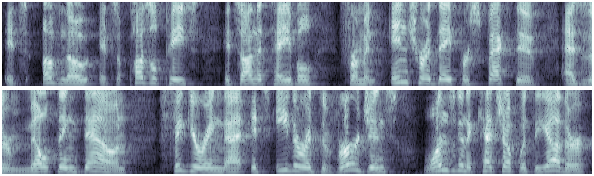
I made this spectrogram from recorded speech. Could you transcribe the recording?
It's of note, it's a puzzle piece, it's on the table from an intraday perspective as they're melting down, figuring that it's either a divergence One's going to catch up with the other,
